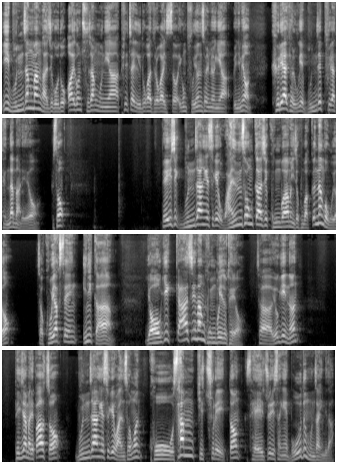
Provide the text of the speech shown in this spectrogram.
이 문장만 가지고도 아 이건 주장문이야 필자의 의도가 들어가 있어 이건 부연 설명이야 왜냐면 그래야 결국에 문제풀이가 된단 말이에요 그래서 베이직 문장 해석의 완성까지 공부하면 이제 공부가 끝난 거고요 자 고학생이니까 여기까지만 공부해도 돼요 자 여기 있는 백이란 말이 빠졌죠 문장 해석의 완성은 고3 기출에 있던 세 줄 이상의 모든 문장입니다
